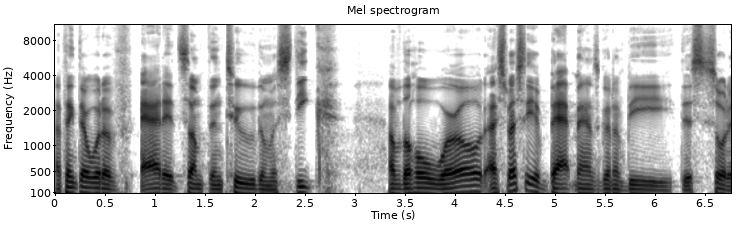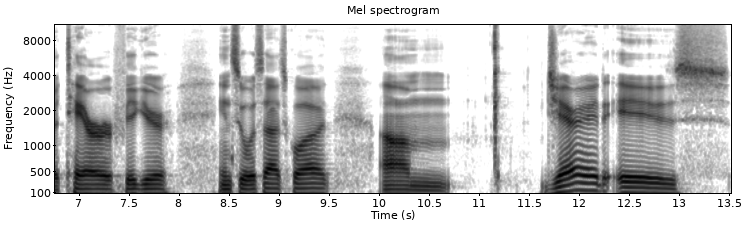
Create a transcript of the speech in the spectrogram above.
I think that would have added something to the mystique of the whole world, especially if Batman's going to be this sort of terror figure in Suicide Squad. Um, Jared is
